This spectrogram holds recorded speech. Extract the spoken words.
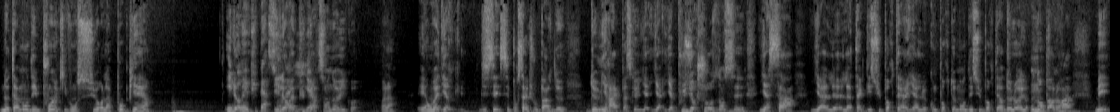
notamment des points qui vont sur la paupière. Il aurait pu perdre son Il aurait œil pu perdre son œil, quoi. Voilà. Et on va dire que c'est pour ça que je vous parle de, de miracle, parce qu'il y y a- il y a plusieurs choses dans ce. Il y a ça, il y a l'attaque des supporters, il y a le comportement des supporters de l'OL, on en parlera. Mais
